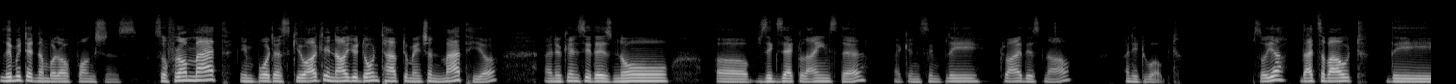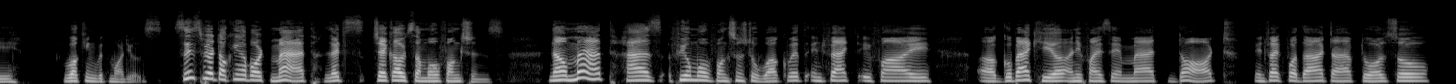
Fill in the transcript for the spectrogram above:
limited number of functions. So from math, import sqrt. Now you don't have to mention math here. And you can see there's no uh, zigzag lines there. I can simply try this now and it worked. So yeah, that's about the working with modules. Since we are talking about math, let's check out some more functions. Now, math has a few more functions to work with. In fact, if I uh, go back here and if I say math dot, in fact, for that, I have to also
